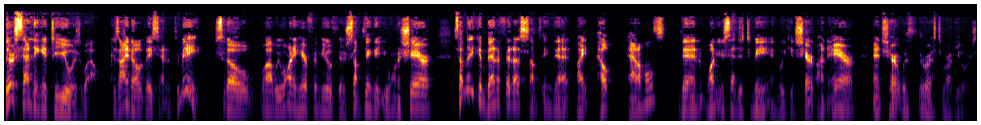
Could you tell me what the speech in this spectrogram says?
they're sending it to you as well, because I know they send it to me. So uh, we want to hear from you. If there's something that you want to share, something that can benefit us, something that might help animals, then why don't you send it to me and we can share it on air and share it with the rest of our viewers.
